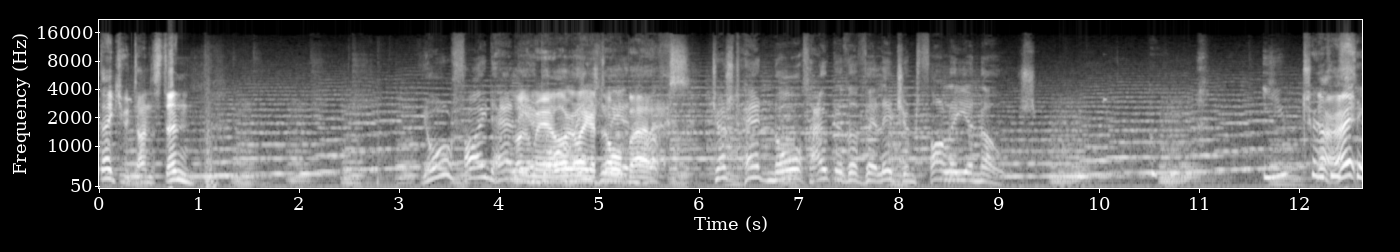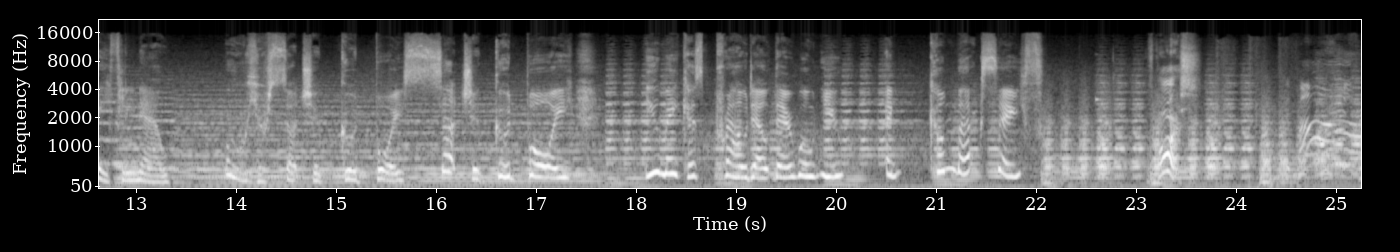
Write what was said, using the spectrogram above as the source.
Thank you, Dunstan. You'll find Look Heliodor at me, I look like a easily total enough. badass. Just head north out of the village and follow your nose. You travel All right. safely now. Oh, you're such a good boy, such a good boy. You make us proud out there, won't you? And come back safe. Of course. Goodbye,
